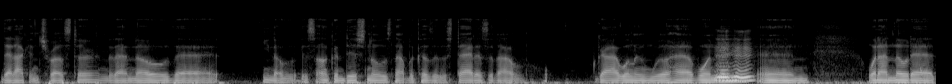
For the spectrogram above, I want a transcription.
that I can trust her and that I know that you know it's unconditional, it's not because of the status that I, God willing, will have one day, Mhm. and when I know that.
